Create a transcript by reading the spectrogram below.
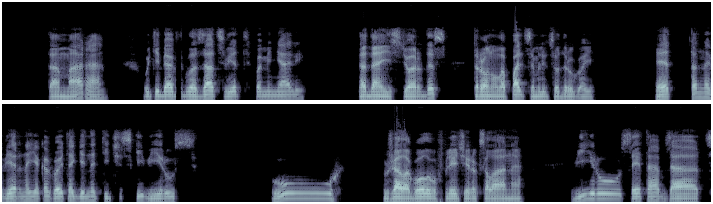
— Тамара, у тебя глаза цвет поменяли. Одна из стюардесс тронула пальцем лицо другой. Это, наверное, какой-то генетический вирус. У, -у, -у вжала голову в плечи Роксолана. Вирус — это абзац.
